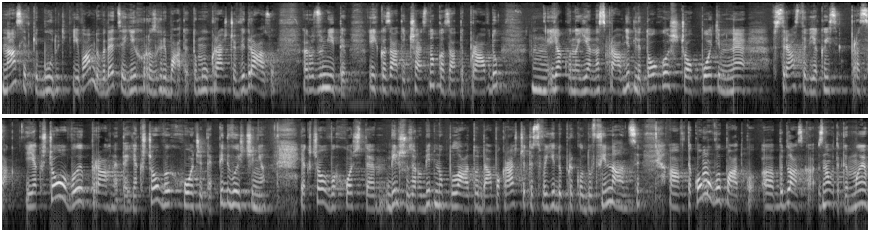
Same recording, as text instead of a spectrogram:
наслідки будуть, і вам доведеться їх розгрібати. Тому краще відразу розуміти і казати чесно, казати правду, як воно є насправді, для того, щоб потім не встрясти в якийсь просак. І якщо ви прагнете, якщо ви хочете підвищення, якщо ви хочете більшу заробітну плату, да, покращити свої, до прикладу, фінанси, в такому випадку, е, будь ласка, знову таки, ми.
